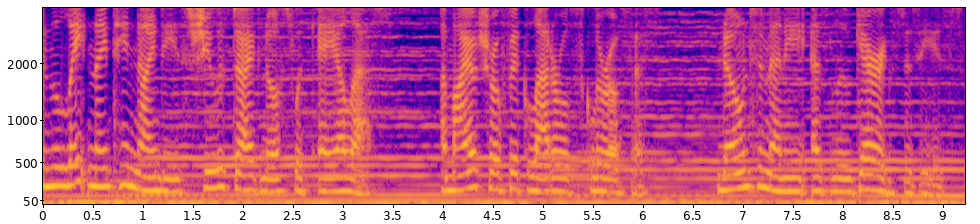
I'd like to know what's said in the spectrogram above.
In the late 1990s, she was diagnosed with ALS, amyotrophic lateral sclerosis, known to many as Lou Gehrig's disease.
